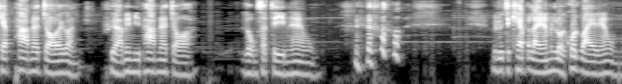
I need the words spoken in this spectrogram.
แคปภาพหน้าจอไว้ก่อน เผื่อไม่มีภาพหน้าจอ ลงสตรีมนะครับผม ไม่รู้จะแคปอะไรนะ มันโหลดโคตรไวเลยครับผม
